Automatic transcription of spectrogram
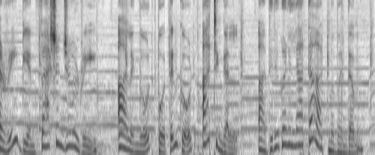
Arabian fashion jewellery Alangode Pothencode Attingal. അതിരുകളില്ലാത്ത ആത്മബന്ധം.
